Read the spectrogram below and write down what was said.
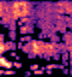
overfloweth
